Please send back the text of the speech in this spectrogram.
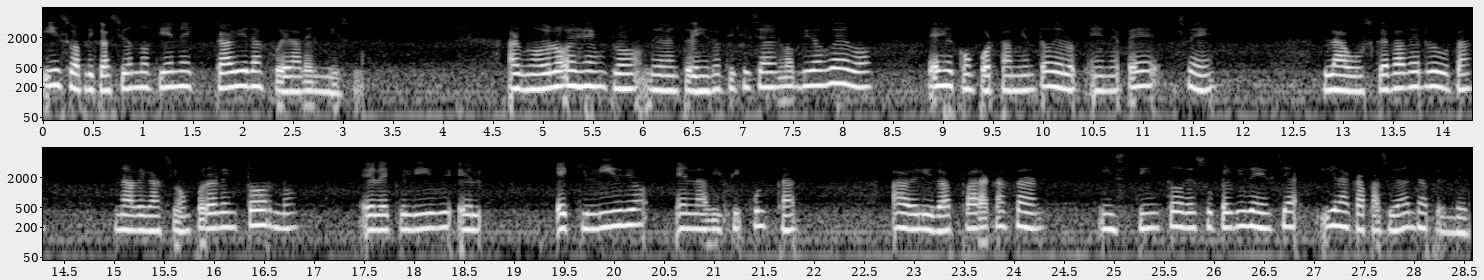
y su aplicación no tiene cabida fuera del mismo. Algunos de los ejemplos de la inteligencia artificial en los videojuegos es el comportamiento de los NPC, la búsqueda de ruta, navegación por el entorno, el equilibrio, el equilibrio en la dificultad, habilidad para cazar, instinto de supervivencia y la capacidad de aprender.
